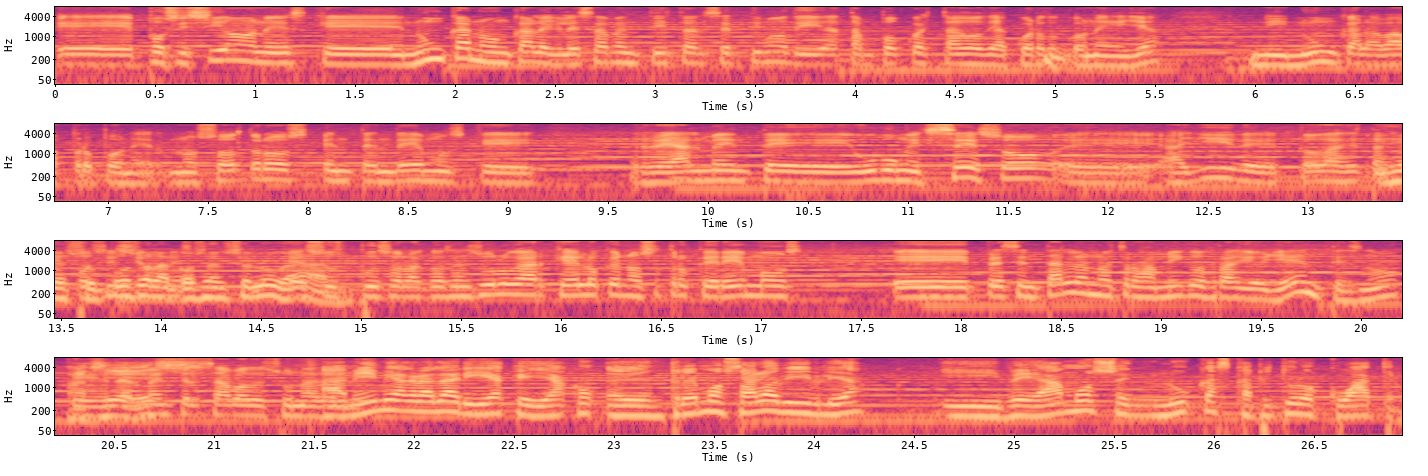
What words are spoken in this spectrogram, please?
eh, posiciones que nunca, nunca la Iglesia Adventista del Séptimo Día tampoco ha estado de acuerdo con ella, ni nunca la va a proponer. Nosotros entendemos que realmente hubo un exceso eh, allí de todas estas y Jesús puso la cosa en su lugar. Jesús puso la cosa en su lugar, que es lo que nosotros queremos eh, presentarle a nuestros amigos radioyentes, ¿no? Que Así realmente es. el sábado es una de A mí me agradaría que ya con- eh, entremos a la Biblia y veamos en Lucas capítulo 4.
